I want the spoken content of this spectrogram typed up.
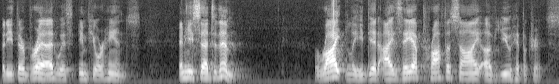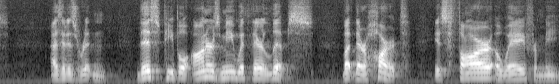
but eat their bread with impure hands? And he said to them, Rightly did Isaiah prophesy of you hypocrites, as it is written, this people honors me with their lips, but their heart is far away from me.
